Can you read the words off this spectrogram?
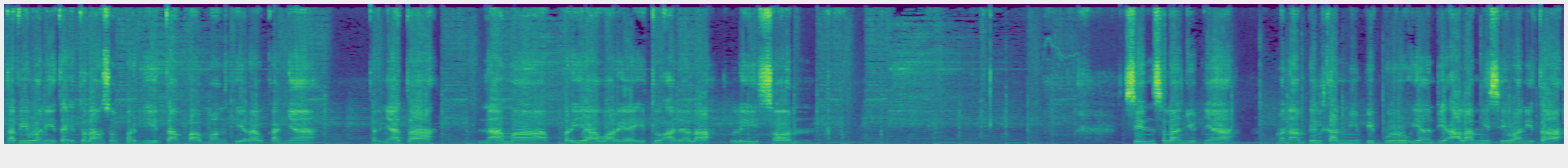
Tapi wanita itu langsung pergi tanpa menghiraukannya. Ternyata nama pria waria itu adalah Lison. Scene selanjutnya menampilkan mimpi buruk yang dialami si wanita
